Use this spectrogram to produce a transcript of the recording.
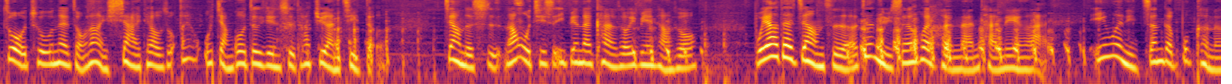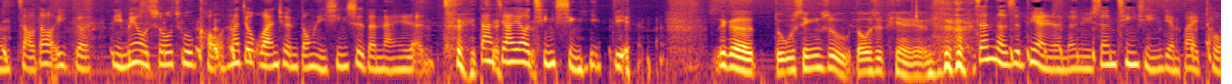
做出那种让你吓一跳，说哎呦我讲过这件事，他居然记得 这样的事。然后我其实一边在看的时候，一边想说。不要再这样子了，这女生会很难谈恋爱，因为你真的不可能找到一个你没有说出口，他就完全懂你心事的男人。对，大家要清醒一点，那个读心术都是骗人的。真的是骗人的。女生清醒一点，拜托。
